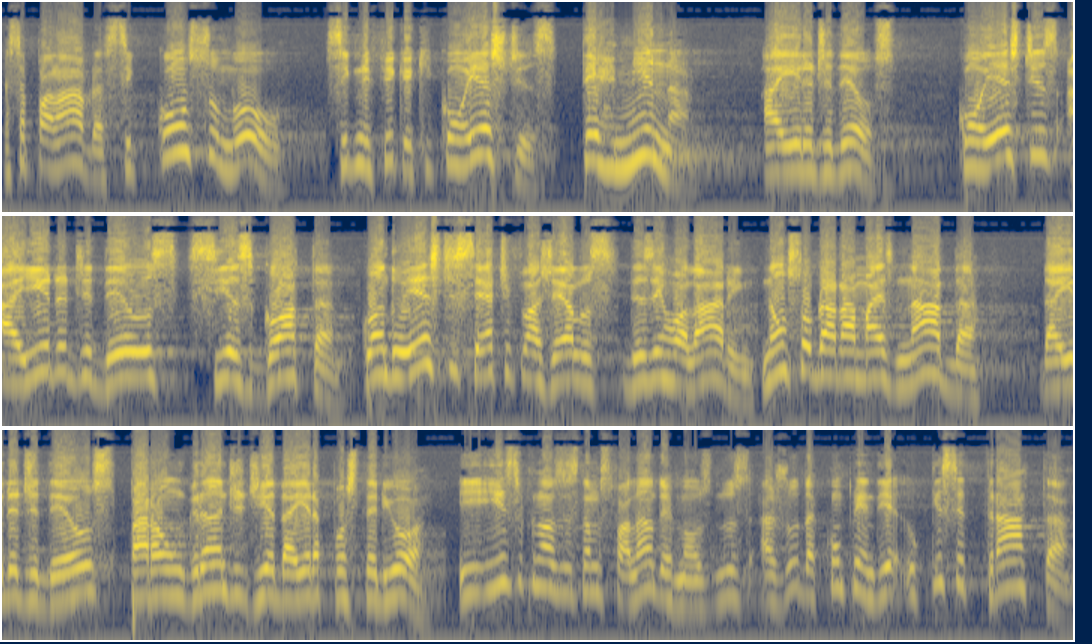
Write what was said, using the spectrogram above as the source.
Essa palavra, se consumou, significa que com estes termina a ira de Deus. Com estes, a ira de Deus se esgota. Quando estes sete flagelos desenrolarem, não sobrará mais nada da ira de Deus para um grande dia da ira posterior. E isso que nós estamos falando, irmãos, nos ajuda a compreender o que se trata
